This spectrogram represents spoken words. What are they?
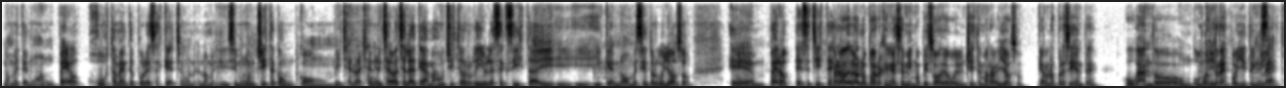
nos metemos en un peo justamente por ese sketch. Un- nos hicimos un chiste con, con, Michelle con Bachelet. Michelle Bachelet, que además es un chiste horrible, sexista y, y- y- y que no me siento orgulloso. Eh, pero ese chiste Pero generó- lo, lo peor es que en ese mismo episodio hubo un chiste maravilloso, que eran los presidentes jugando un, Un 2, pollito. 3 pollito inglés, Exacto.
